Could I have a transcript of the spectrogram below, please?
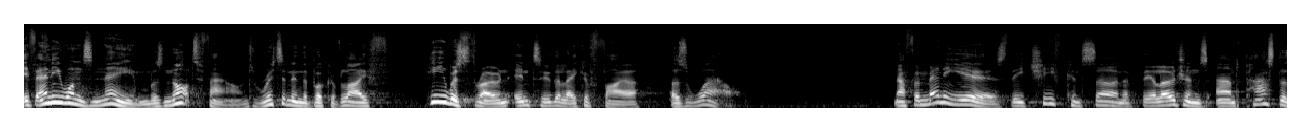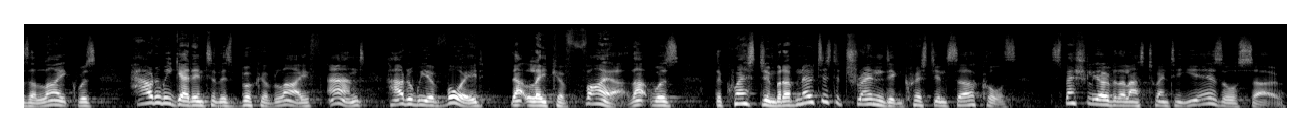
If anyone's name was not found written in the book of life, he was thrown into the lake of fire as well. Now, for many years, the chief concern of theologians and pastors alike was how do we get into this book of life and how do we avoid that lake of fire? That was the question. But I've noticed a trend in Christian circles, especially over the last 20 years or so,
